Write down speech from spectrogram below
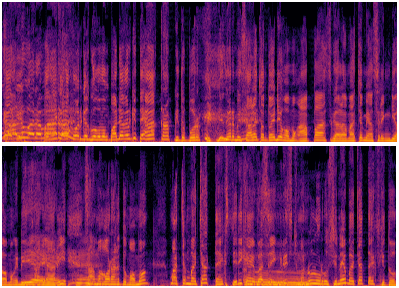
Malu marah-marah. kalau keluarga gue ngomong Padang kan kita akrab gitu Pur. Dengar misalnya contohnya dia ngomong apa Segala macam yang sering dia omongin di Iya, hari-hari iya. Sama orang itu ngomong Macam baca teks. Jadi kayak bahasa Inggris Cuma lu lurusinnya baca teks gitu.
